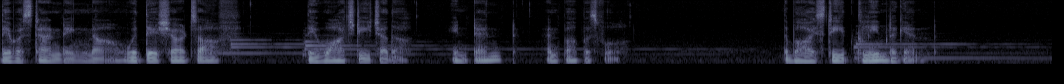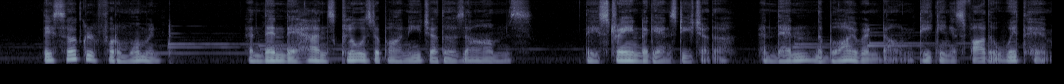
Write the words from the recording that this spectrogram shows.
They were standing now with their shirts off. They watched each other, intent and purposeful. The boy's teeth gleamed again. They circled for a moment, and then their hands closed upon each other's arms. They strained against each other, and then the boy went down, taking his father with him.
